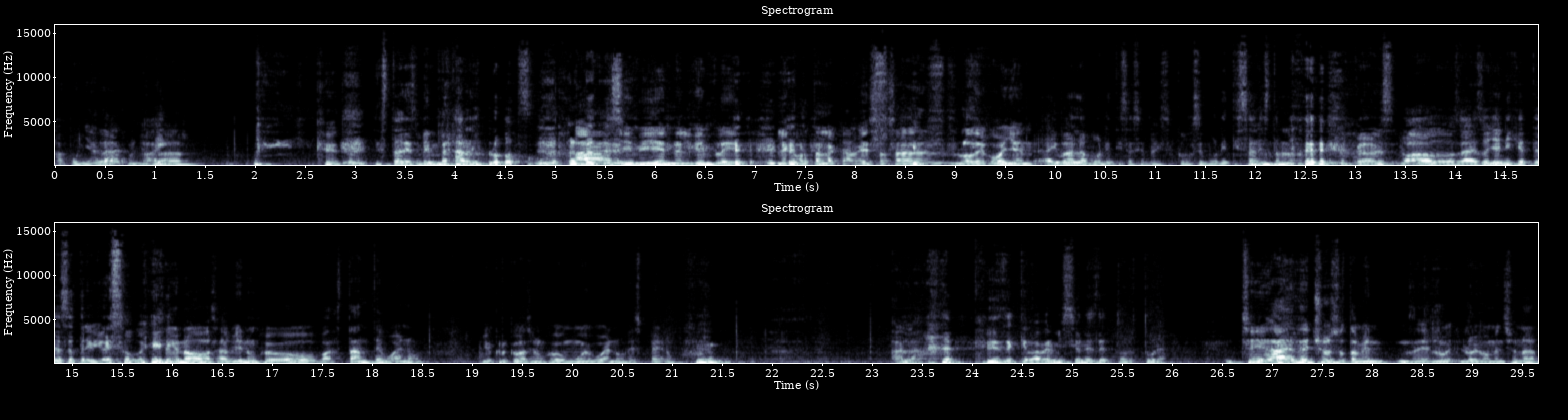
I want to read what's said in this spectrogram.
apuñalar, Apuñalar. ¿Qué tal? hasta desmembrarlos. Ah, sí, vi en el gameplay le cortan la cabeza, o sea, lo degollan. Ahí va la monetización, no sé cómo se monetizar esta madre. Pero es, wow, o sea, eso ya ni GTA se atrevió a eso, güey. Sí, no, o sea, viene un juego bastante bueno. Yo creo que va a ser un juego muy bueno, espero. Ala. Dice que va a haber misiones de tortura. Sí, ah, de hecho eso también eh, lo, lo iba a mencionar.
